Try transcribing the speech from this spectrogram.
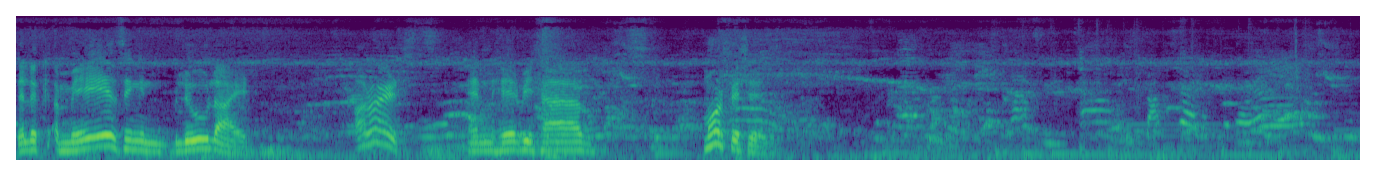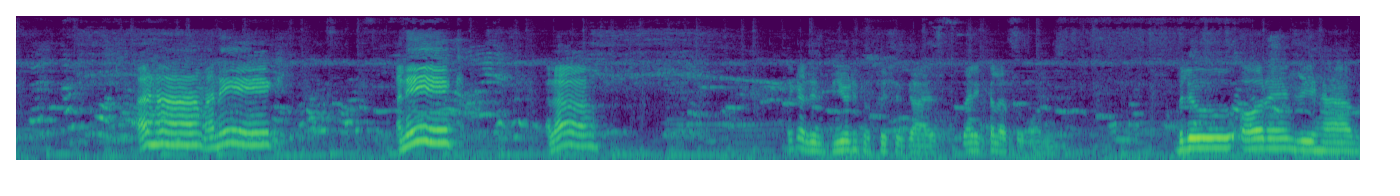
They look amazing in blue light. Alright. And here we have more fishes. Arham, Anik. Anik. Hello. Look at these beautiful fishes, guys. Very colorful ones. Blue, orange, we have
